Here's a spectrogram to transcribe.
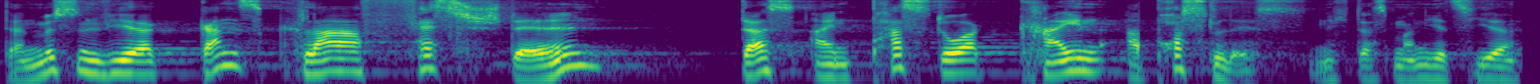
dann müssen wir ganz klar feststellen, dass ein Pastor kein Apostel ist. Nicht, dass man jetzt hier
